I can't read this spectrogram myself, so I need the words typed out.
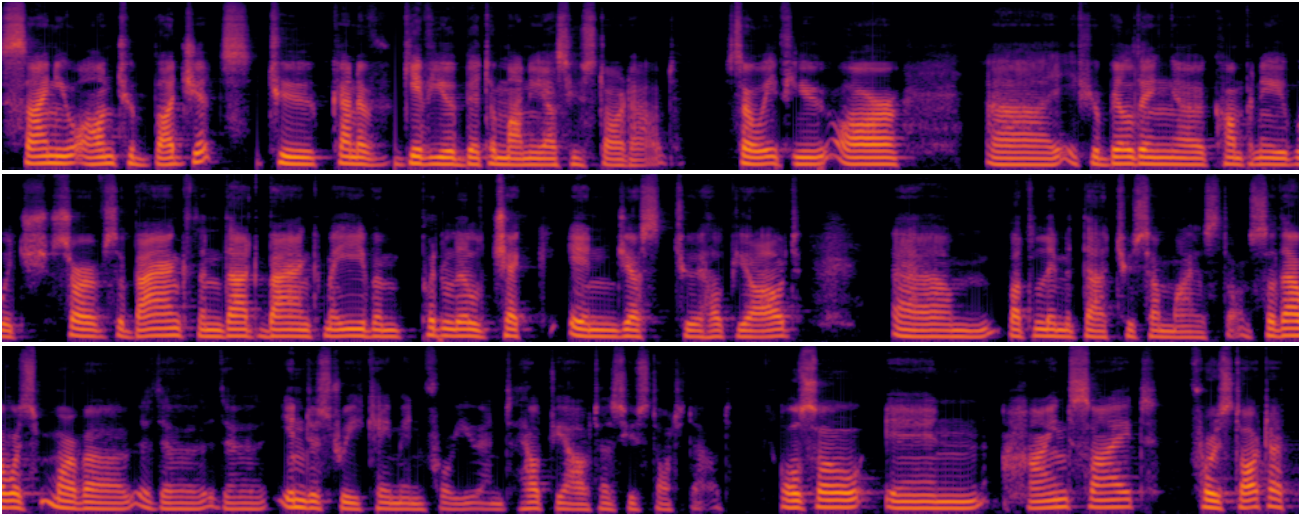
sign you on to budgets to kind of give you a bit of money as you start out. So if you are uh, if you're building a company which serves a bank, then that bank may even put a little check in just to help you out, um, but limit that to some milestones. So that was more of a the the industry came in for you and helped you out as you started out. Also, in hindsight, for a startup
